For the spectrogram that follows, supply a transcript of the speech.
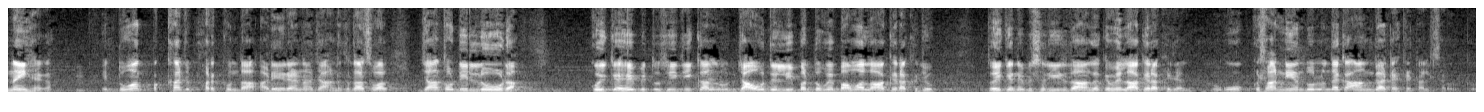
ਨਹੀਂ ਹੈਗਾ। ਇਹ ਦੋਵਾਂ ਪੱਖਾਂ 'ਚ ਫ਼ਰਕ ਹੁੰਦਾ, ਅੜੇ ਰਹਿਣਾ ਜਾਂ ਅਣਖ ਦਾ ਸਵਾਲ ਜਾਂ ਤੁਹਾਡੀ ਲੋੜ ਆ। ਕੋਈ ਕਹੇ ਵੀ ਤੁਸੀਂ ਜੀ ਕੱਲ ਨੂੰ ਜਾਓ ਦਿੱਲੀ, ਪਰ ਦੋਵੇਂ ਬਾਹਾਂ ਲਾ ਕੇ ਰੱਖ ਜੋ ਤੁਸੀਂ ਕਹਿੰਦੇ ਵੀ ਸਰੀਰ ਦਾ ਅੰਗ ਕਿਵੇਂ ਲਾ ਕੇ ਰੱਖ ਜਾਂਗੇ ਉਹ ਕਿਸਾਨੀ ਅੰਦੋਲਨ ਦਾ ਇੱਕ ਅੰਗ ਆ ਟਰੈਕਟਰ ਟਰਾਲੀ ਸਾਡਾ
